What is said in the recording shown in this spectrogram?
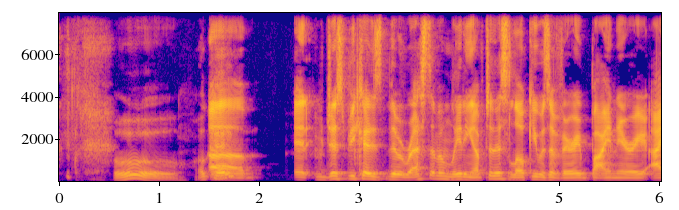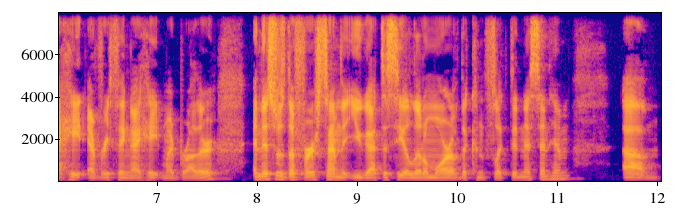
Ooh. Okay. Um, it, just because the rest of them leading up to this, Loki was a very binary. I hate everything. I hate my brother, and this was the first time that you got to see a little more of the conflictedness in him. Um,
